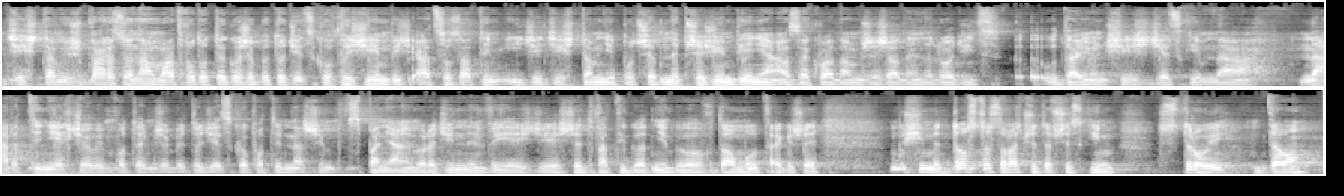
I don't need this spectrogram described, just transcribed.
gdzieś tam już bardzo nam łatwo do tego, żeby to dziecko wyziębić, a co za tym idzie, gdzieś tam niepotrzebne przeziębienia, a zakładam, że żaden rodzic e, udając się z dzieckiem na narty nie chciałbym potem, żeby to dziecko po tym naszym wspaniałym rodzinnym wyjeździe jeszcze dwa tygodnie było w domu, także musimy dostosować przede wszystkim strój do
